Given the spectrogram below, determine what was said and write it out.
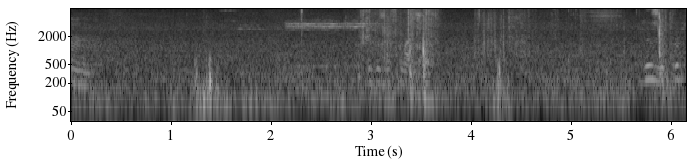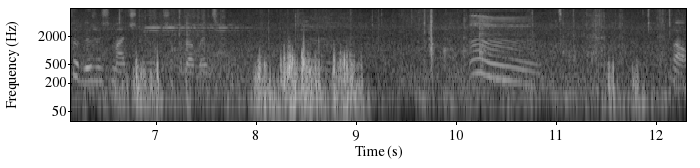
М. Дуже смачно. Дуже круто, дуже смачно, мені дуже подобається. Вау.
